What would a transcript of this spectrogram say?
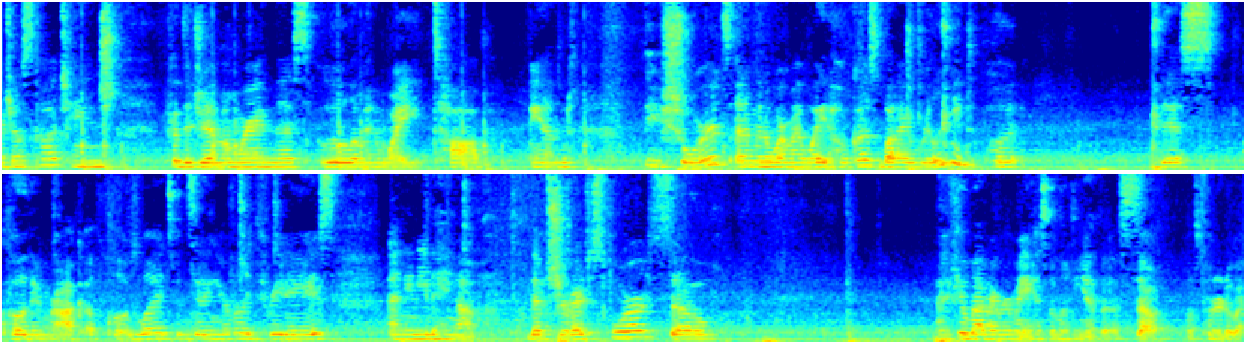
I just got changed for the gym. I'm wearing this Lululemon white top and these shorts and I'm gonna wear my white hokas, but I really need to put this clothing rack of clothes away. It's been sitting here for like three days and I need to hang up the shirt I just wore. So I feel bad my roommate has been looking at this. So let's put it away.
